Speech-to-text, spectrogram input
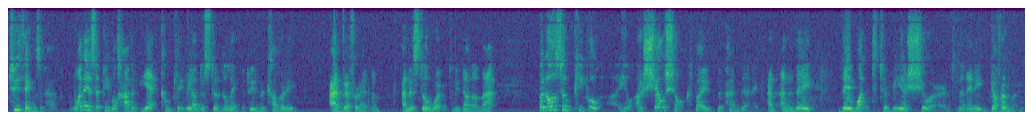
two things have happened. One is that people haven't yet completely understood the link between recovery and referendum, and there's still work to be done on that. But also, people you know, are shell shocked by the pandemic, and, and they they want to be assured that any government,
